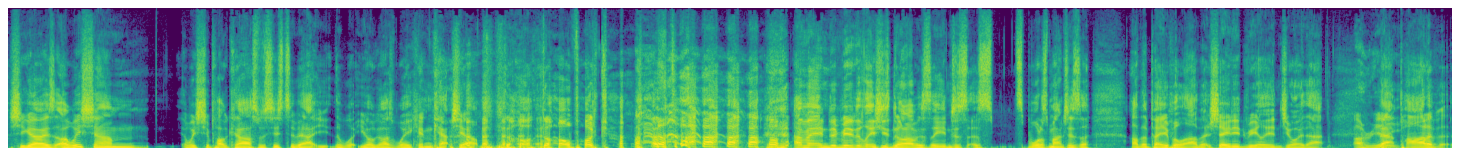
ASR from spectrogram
She goes, "I wish um, I wish your podcast was just about you, the, what your guys' weekend catch up, the, whole, the whole podcast." I mean, admittedly, she's not obviously into sport as much as uh, other people are, but she did really enjoy that. Oh, really? That part of it.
